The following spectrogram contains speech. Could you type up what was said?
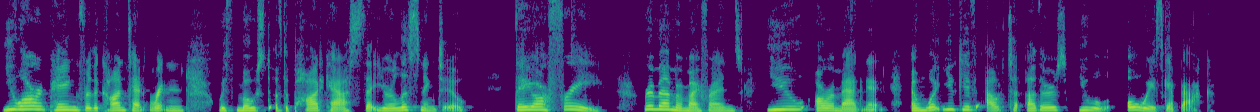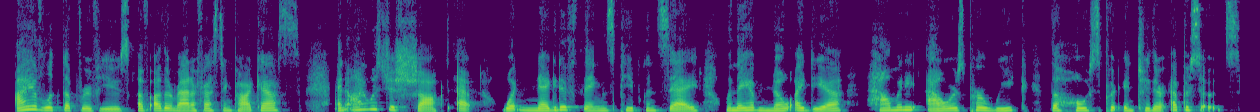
You aren't paying for the content written with most of the podcasts that you're listening to. They are free. Remember, my friends, you are a magnet, and what you give out to others, you will always get back. I have looked up reviews of other manifesting podcasts, and I was just shocked at what negative things people can say when they have no idea how many hours per week the hosts put into their episodes.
